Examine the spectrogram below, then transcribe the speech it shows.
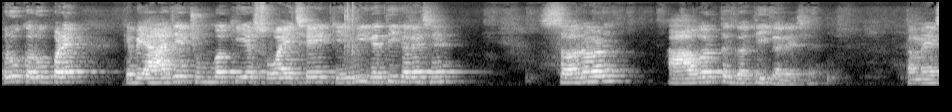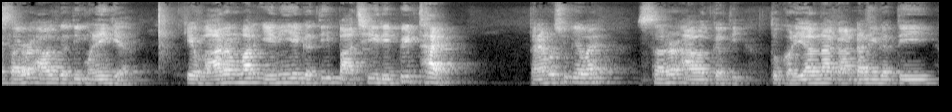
પ્રૂવ કરવું પડે કે ભાઈ આ જે ચુંબકીય સોય છે કેવી ગતિ કરે છે? સરળ આવર્ત ગતિ કરે છે. તમે સરળ આવર્ત ગતિ મળી ગયા કે વારંવાર એની એ ગતિ પાછી રિપીટ થાય. તને આપણે શું કહેવાય? સરળ આવક ગતિ. તો ઘડિયાળના કાંટાની ગતિ,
